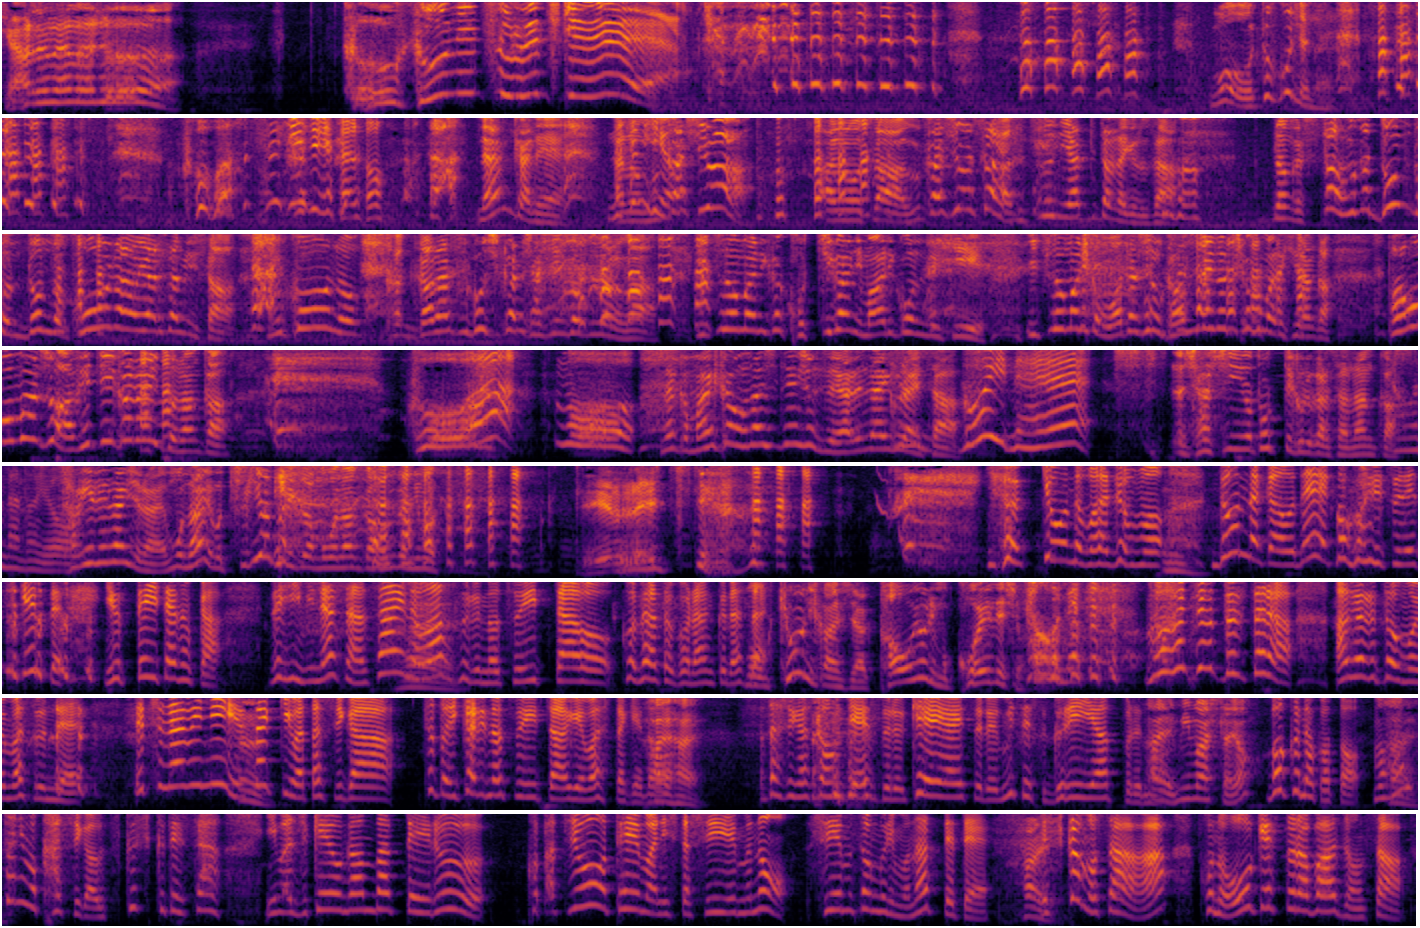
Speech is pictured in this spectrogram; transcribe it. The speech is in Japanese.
ギャルママの、ここに連れつけ。もう男じゃない。怖すぎるやろ。なんかね、あの、昔は、あのさ、昔はさ、普通にやってたんだけどさ、なんかスタッフがどんどんどんどんコーナーをやるたびにさ、向こうのかガラス越しから写真撮ってたのが、いつの間にかこっち側に回り込んでき、いつの間にかも私の顔面の近くまで来て、なんか、パフォーマンスを上げていかないとなんか、怖っ。もう。なんか毎回同じテンションじゃやれないぐらいさす、ごいね。し写真を撮ってくるからさ、なんか、そうなのよ。下げれないじゃない？もうない。もう次あたりからもうなんか本当にもう、てれっちって。いや今日のバージョンもどんな顔でここに連れつけって言っていたのか ぜひ皆さんサイのワッフルのツイッターをこの後ご覧ください、もう今日に関しては顔よりも声でしょ。そうね。もうちょっとしたら上がると思いますんで。でちなみに、うん。さっき私がちょっと怒りのツイートあげましたけど、はいはい。私が尊敬する 敬愛するミセスグリーンアップルの、はい、見ましたよ。僕のこと。もうはい。本当にもう歌詞が美しくてさ、今受験を頑張っている子たちをテーマにした CM の CM ソングにもなってて、はいでしかもさこのオーケストラバージョンさ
